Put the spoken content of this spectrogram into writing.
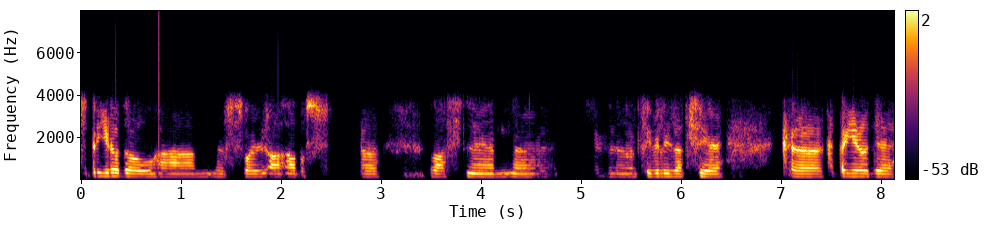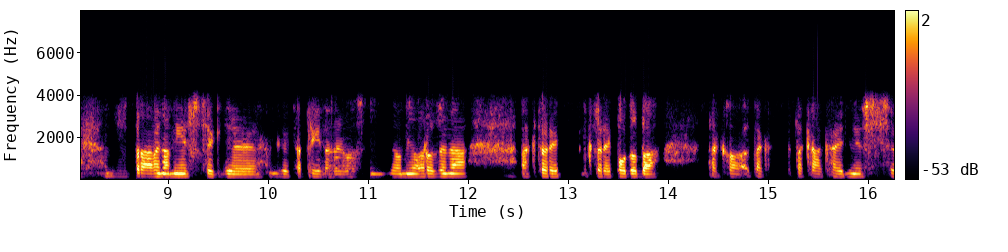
s prírodou a svoj, alebo s, e, vlastne civilizácie k, k prírode práve na mieste, kde, kde tá príroda je vlastne veľmi ohrozená a ktorej, ktorej podoba taká, tak, taká, aká je dnes, e,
